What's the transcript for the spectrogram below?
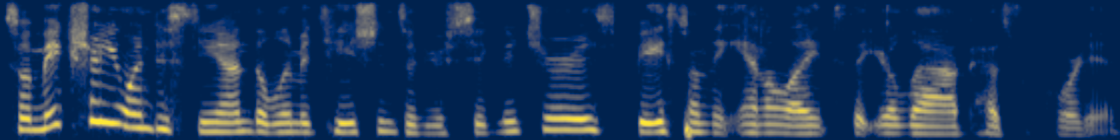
So make sure you understand the limitations of your signatures based on the analytes that your lab has reported.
